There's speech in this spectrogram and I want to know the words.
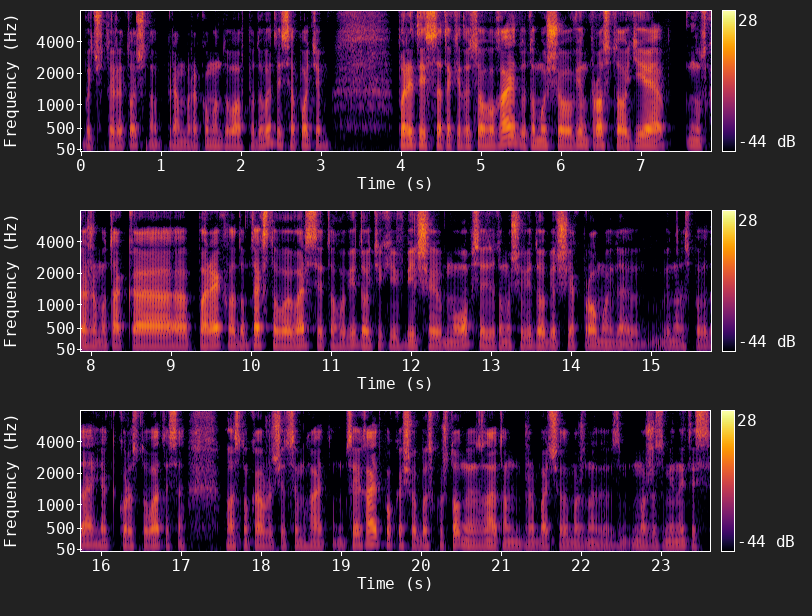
би 4 точно прям рекомендував подивитися. а Потім перейти все-таки до цього гайду, тому що він просто є, ну скажімо так, е, перекладом текстової версії того відео, тільки в більшому обсязі, тому що відео більше як промо йде. Він розповідає, як користуватися, власно кажучи, цим гайдом. Цей гайд поки що безкоштовний, не знаю, там вже бачили, можна може змінитись,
